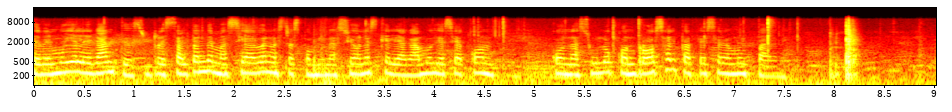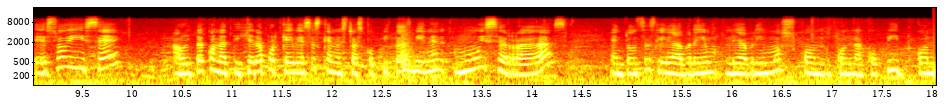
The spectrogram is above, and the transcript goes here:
se ven muy elegantes, resaltan demasiado en nuestras combinaciones que le hagamos, ya sea con, con azul o con rosa, el café se ve muy padre. Eso hice ahorita con la tijera porque hay veces que nuestras copitas vienen muy cerradas, entonces le, le abrimos con, con la copita, con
